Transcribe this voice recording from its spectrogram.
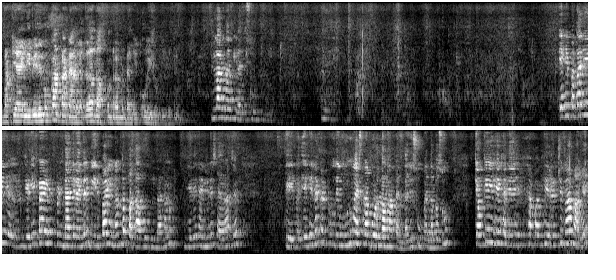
ਬਾਕੀ ਐ ਨਹੀਂ ਵੀ ਇਹਦੇ ਨੂੰ ਘੰਟਾ ਟਾਈਮ ਦਿੱਤਾ 10 15 ਮਿੰਟਾਂ ਦੀ ਉਹਦੀ ਛੁੱਟੀ ਦਿੱਤੀ ਲੱਗਦਾ ਸੀ ਵੈਸੇ ਸੂਟ ਦੀ ਇਹ ਪਤਾ ਜੀ, ਜਿਹੜੇ ਭੈਣ ਪਿੰਡਾਂ 'ਚ ਰਹਿੰਦੇ ਨੇ, ਵੀਰ ਭਾਈ, ਉਹਨਾਂ ਨੂੰ ਤਾਂ ਪਤਾ ਹੁੰਦਾ ਹੈ ਨਾ ਜਿਹੜੇ ਰਹਿੰਦੇ ਨੇ ਸ਼ਹਿਰਾਂ 'ਚ। ਤੇ ਇਹ ਨਾ ਕੱਟੂ ਦੇ ਮੂੰਹ ਨੂੰ ਇਸ ਤਰ੍ਹਾਂ ਗੁੜ ਲਾਉਣਾ ਪੈਂਦਾ, ਜੇ ਸੂ ਪੈਂਦਾ ਬਸੂ ਕਿਉਂਕਿ ਇਹ ਹਜੇ ਆਪਾਂ ਫੇਰ ਚ ਲਾਵਾਂਗੇ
